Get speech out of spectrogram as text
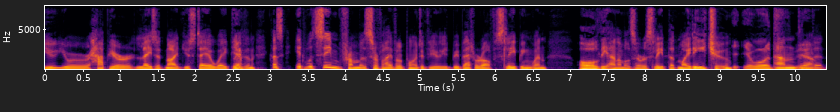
you you're happier late at night? You stay awake late, Yeah. because it would seem from a survival point of view, you'd be better off sleeping when all the animals are asleep that might eat you, you would. and yeah. th-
